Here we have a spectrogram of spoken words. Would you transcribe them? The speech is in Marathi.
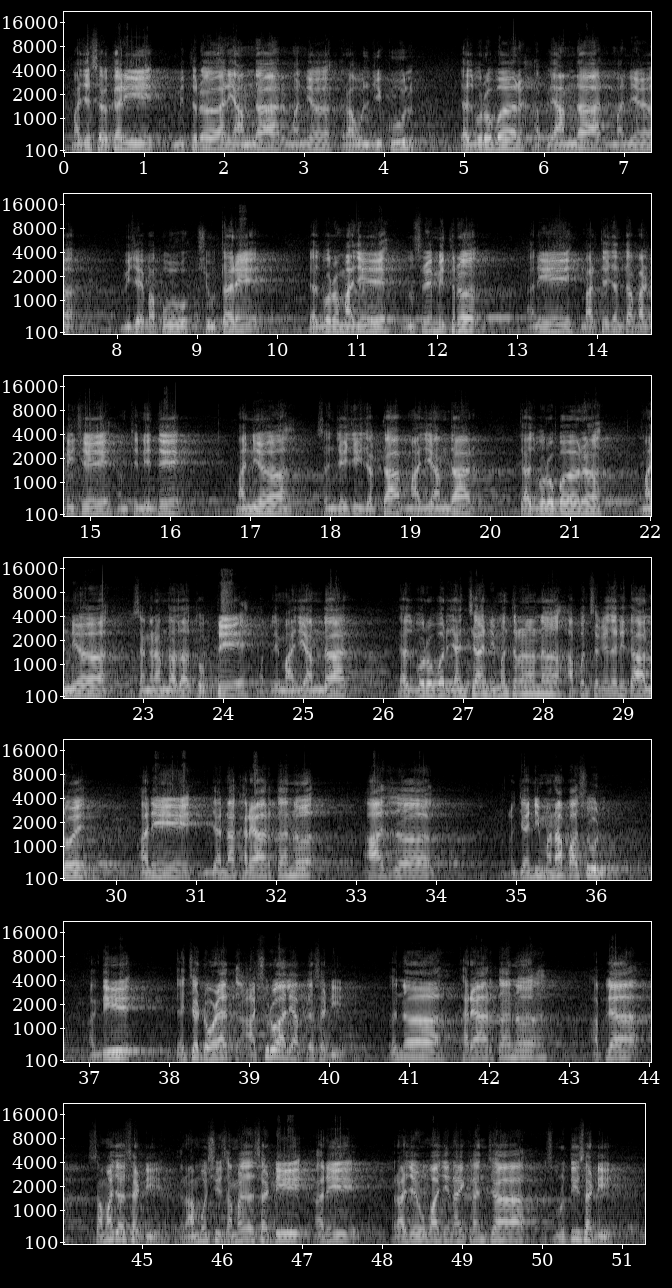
माझे सहकारी मित्र आणि आमदार मान्य राहुलजी कुल त्याचबरोबर आपले आमदार मान्य विजयबापू शिवतारे त्याचबरोबर माझे दुसरे मित्र आणि भारतीय जनता पार्टीचे आमचे नेते मान्य संजयजी जगताप माजी आमदार त्याचबरोबर मान्य संग्रामदादा थोपटे आपले माजी आमदार त्याचबरोबर ज्यांच्या निमंत्रणानं आपण सगळेजण इथं आलो आहे आणि ज्यांना खऱ्या अर्थानं आज ज्यांनी मनापासून अगदी त्यांच्या डोळ्यात अश्रू आले आपल्यासाठी पण खऱ्या अर्थानं आपल्या समाजासाठी रामोशी समाजासाठी आणि राजे उमाजी नायकांच्या स्मृतीसाठी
